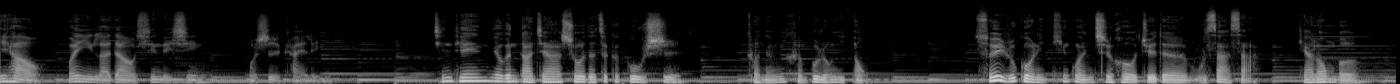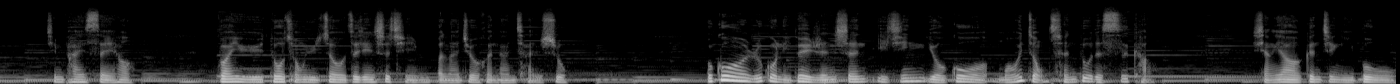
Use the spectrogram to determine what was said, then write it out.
你好，欢迎来到心理心，我是凯琳。今天要跟大家说的这个故事，可能很不容易懂，所以如果你听完之后觉得无飒飒、听龙博、金拍 C 哈，关于多重宇宙这件事情本来就很难阐述。不过，如果你对人生已经有过某一种程度的思考，想要更进一步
